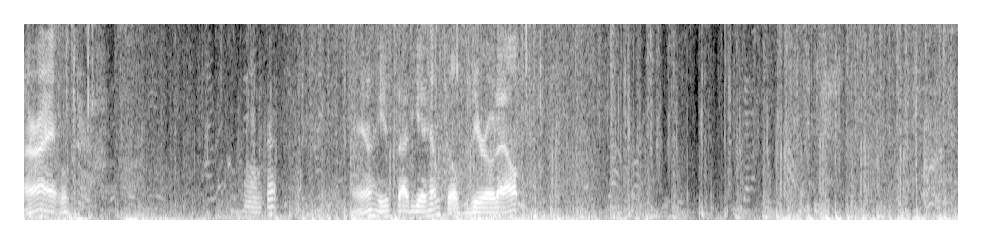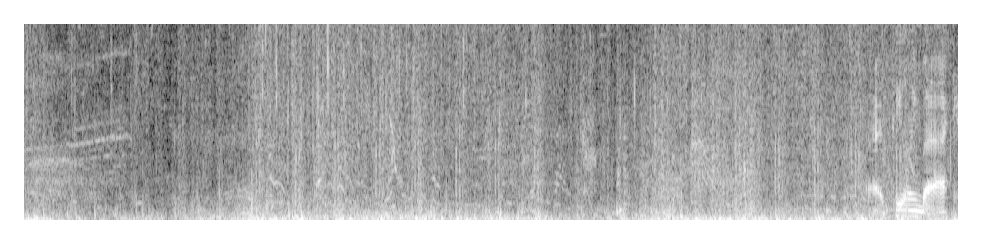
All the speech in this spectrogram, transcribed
All right, Okay. yeah, he decided to get himself zeroed out. Alright, peeling back.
